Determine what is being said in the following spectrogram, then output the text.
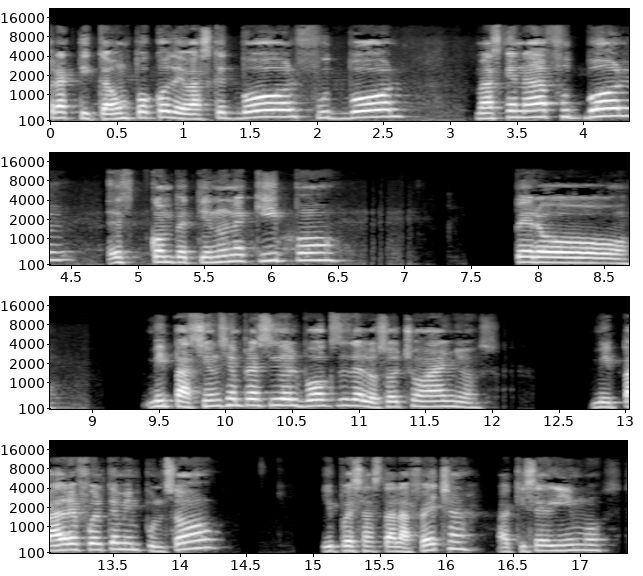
practicado un poco de básquetbol, fútbol más que nada fútbol, es, competí en un equipo, pero mi pasión siempre ha sido el box desde los ocho años. Mi padre fue el que me impulsó y pues hasta la fecha, aquí seguimos.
